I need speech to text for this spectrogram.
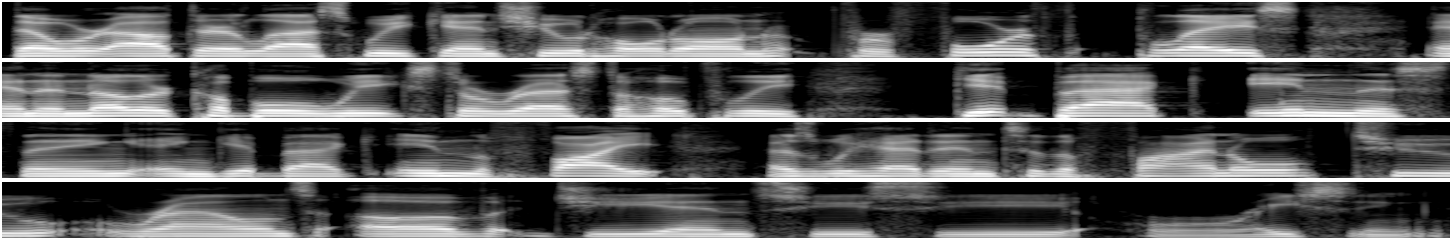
that were out there last weekend. She would hold on for fourth place and another couple of weeks to rest to hopefully get back in this thing and get back in the fight as we head into the final two rounds of GNCC racing.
